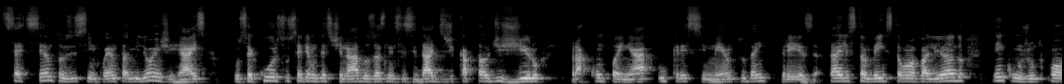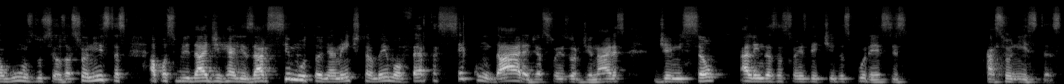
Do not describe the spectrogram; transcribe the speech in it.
750 milhões de reais os recursos seriam destinados às necessidades de capital de giro para acompanhar o crescimento da empresa. Tá? Eles também estão avaliando, em conjunto com alguns dos seus acionistas, a possibilidade de realizar simultaneamente também uma oferta secundária de ações ordinárias de emissão, além das ações detidas por esses acionistas.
